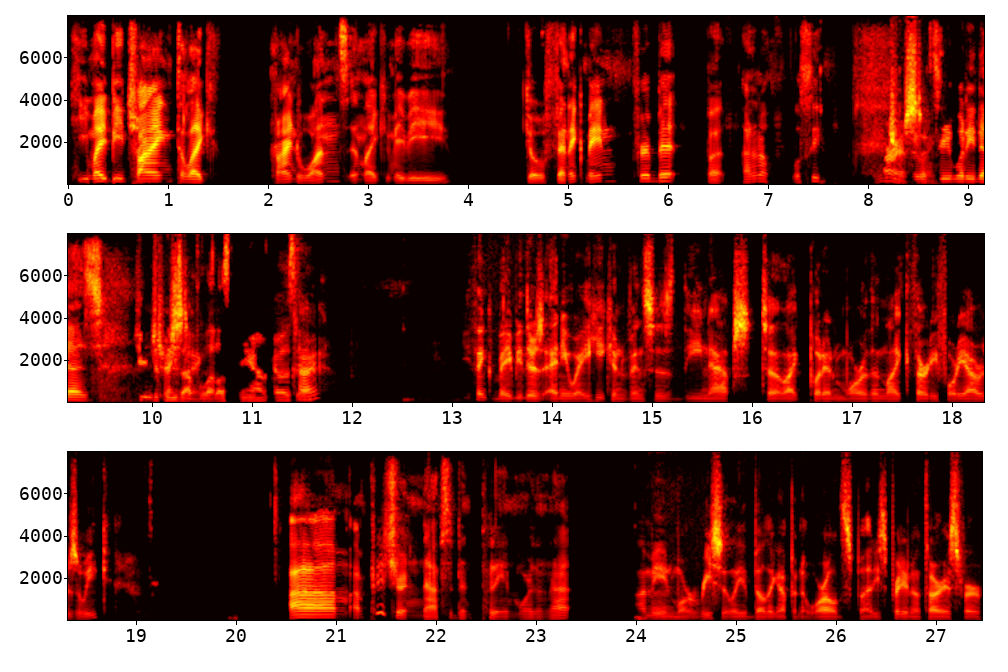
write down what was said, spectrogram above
he might be trying to like grind ones and like maybe go Fennec main for a bit, but I don't know. We'll see. interesting. We'll see what he does. Change things up a little, seeing how it goes. Okay. Think maybe there's any way he convinces the Naps to like put in more than like 30, 40 hours a week? Um, I'm pretty sure Naps have been putting in more than that. I mean, more recently building up into Worlds, but he's pretty notorious for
